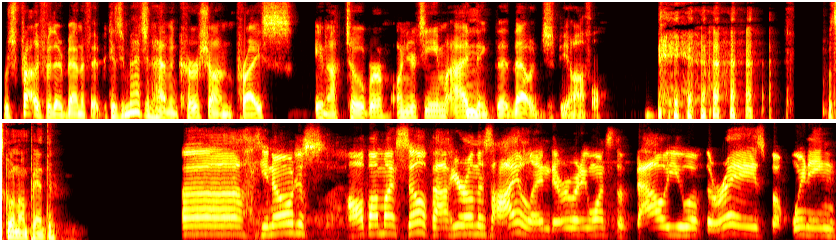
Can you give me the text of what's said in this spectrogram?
which is probably for their benefit because imagine having Kershaw and Price in October on your team. I mm. think that that would just be awful. What's going on, Panther? Uh, you know, just all by myself out here on this island. Everybody wants the value of the Rays, but winning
